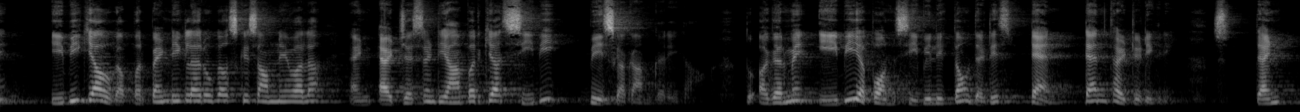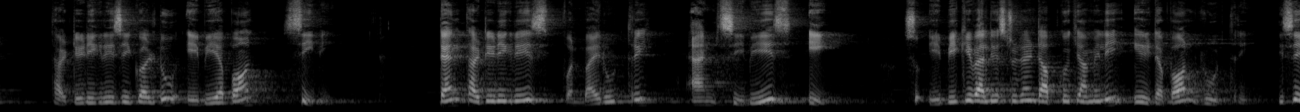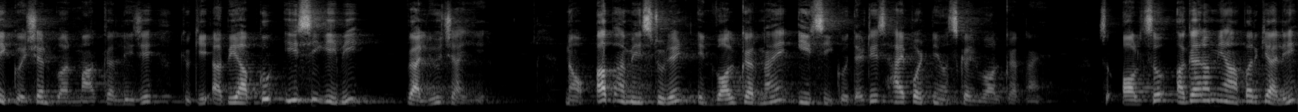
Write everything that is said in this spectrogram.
ए बी क्या होगा? परपेंडिकुलर होगा उसके सामने वाला एंड एडजस्टेंट यहाँ पर क्या? सी बी बेस का काम करेगा। तो अगर मैं A B upon C B लिखता हूँ that is tan tan thirty degree tan thirty degree is equal to A B upon C B tan thirty degree is one by root three and C B is eight so A B की value student आपको क्या मिली? Eight upon root three इसे equation one mark कर लीजिए, क्योंकि अभी आपको ए सी की भी वैल्यू चाहिए। नाउ अब हमें स्टूडेंट इन्वॉल्व करना है ई सी को दैट इज़ हाइपोटन्यूस का इन्वॉल्व करना है। सो so ऑल्सो अगर हम यहाँ पर क्या लें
